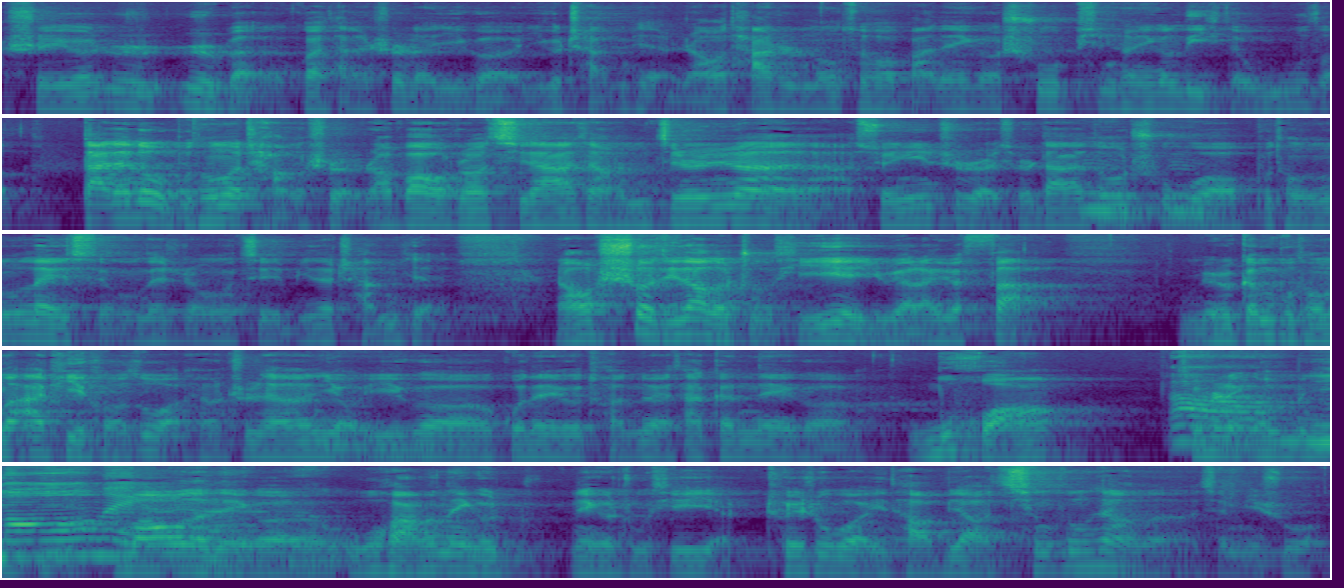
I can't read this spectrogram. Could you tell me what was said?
是一个日日本怪谈式的一个一个产品，然后它是能最后把那个书拼成一个立体的屋子。大家都有不同的尝试，然后包括说其他像什么金人院啊、悬疑志，其实大家都出过不同类型的这种解谜的产品，然后涉及到的主题也越来越泛。比如跟不同的 IP 合作，像之前有一个国内一个团队，他跟那个吾皇，就是那个猫猫的那个嗯吾皇那个那个主题也推出过一套比较轻松向的解密书。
